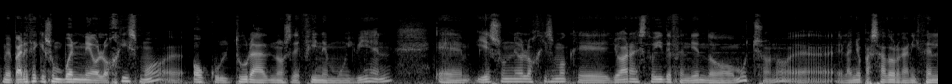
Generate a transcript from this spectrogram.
Me parece que es un buen neologismo, eh, ocultura nos define muy bien, y es un neologismo que yo ahora estoy defendiendo mucho, ¿no? el año pasado organicé en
